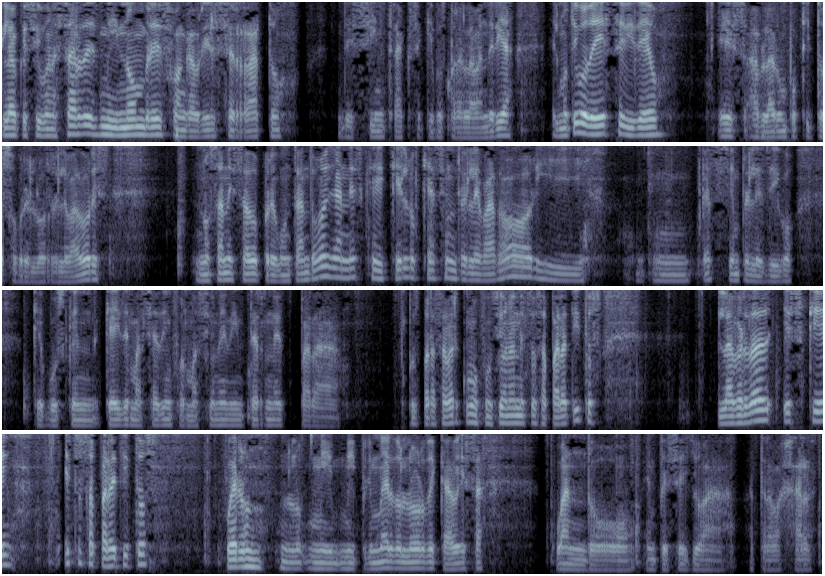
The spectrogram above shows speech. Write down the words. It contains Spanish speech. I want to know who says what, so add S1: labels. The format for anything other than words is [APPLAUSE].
S1: Claro que sí, buenas tardes. Mi nombre es Juan Gabriel Cerrato de Sintrax Equipos para Lavandería. El motivo de este video es hablar un poquito sobre los relevadores. Nos han estado preguntando, oigan, es que qué es lo que hace un relevador y mm, casi siempre les digo que busquen que hay demasiada información en internet para pues para saber cómo funcionan estos aparatitos. La verdad es que estos aparatitos fueron mi, primer dolor de cabeza cuando empecé yo a, trabajar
